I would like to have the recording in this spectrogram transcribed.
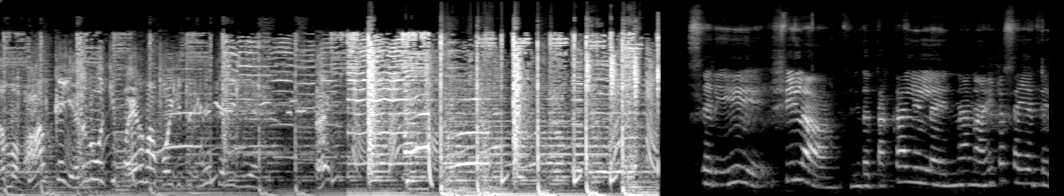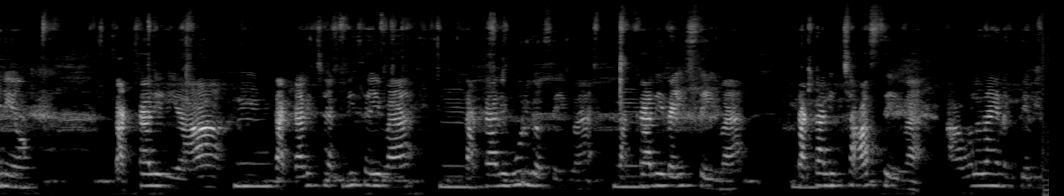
நம்ம வாழ்க்கை எதை நோக்கி பயணமா போய்கிட்டு இருக்குன்னே தெரியலையே. சரி ஷீலா இந்த தக்காளியில என்னென்ன ஐட்டம் செய்ய தெரியும்? தக்காளிலையா? தக்காளி சட்னி செய்வேன். தக்காளி ஊறுகாய் செய்வேன். தக்காளி ரைஸ் செய்வேன். தக்காளி சாஸ் செய்வேன். அவ்வளவுதான் எனக்கு தெரியும்.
